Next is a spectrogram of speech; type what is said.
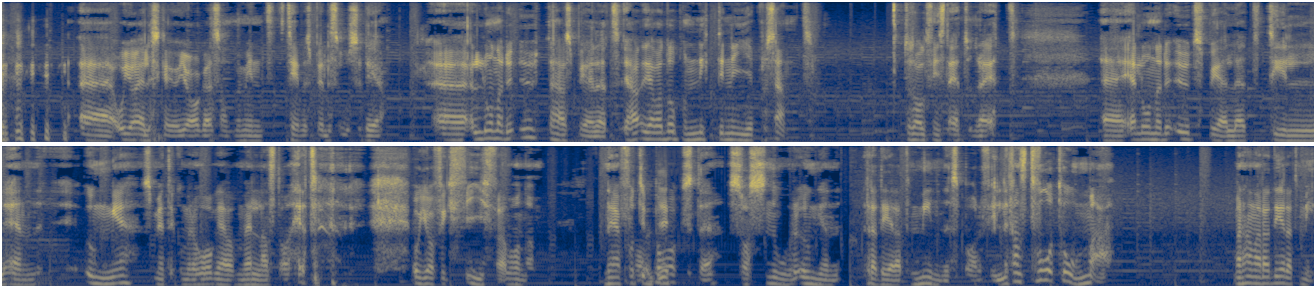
uh, och jag älskar ju att jaga sånt med min tv-spels OCD. Jag lånade ut det här spelet. Jag, jag var då på 99 procent. Totalt finns det 101. Uh, eh, jag lånade ut spelet till en unge som jag inte kommer ihåg, jag var på mellanstadiet. och jag fick Fifa av honom. När jag får tillbaks det så har snorungen raderat min sparfil. Det fanns två tomma. Men han har raderat min.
